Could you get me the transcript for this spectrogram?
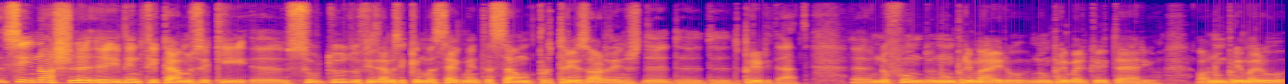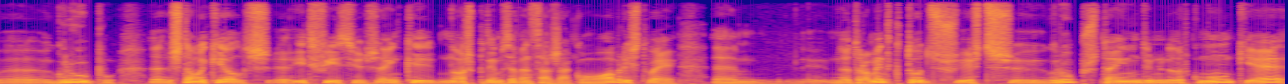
Sim, nós uh, identificámos aqui, sobretudo, fizemos aqui uma segmentação por três ordens de, de, de, de prioridade. No fundo, num primeiro, num primeiro critério, ou num primeiro grupo, estão aqueles edifícios em que nós podemos avançar já com a obra, isto é, naturalmente que todos estes grupos têm um denominador comum, que é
